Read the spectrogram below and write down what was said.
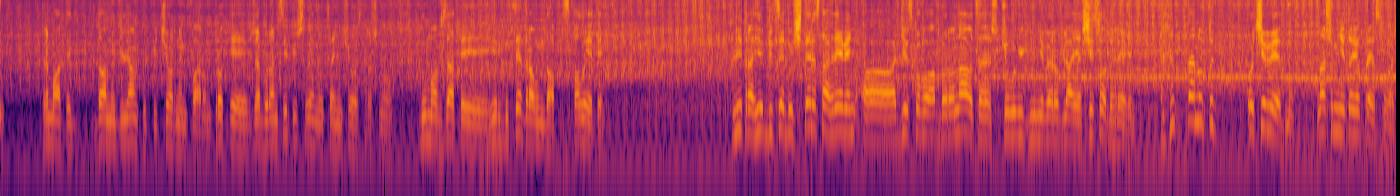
тримати дану ділянку під чорним паром. Трохи вже буранці пішли, ну це нічого страшного. Думав взяти гербіцид раундап, спалити. Літра гербіциду 400 гривень, а дискова борона, оце ж чоловік мені виробляє 600 гривень. Та ну тут очевидно. Нащо мені той оприскувач?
